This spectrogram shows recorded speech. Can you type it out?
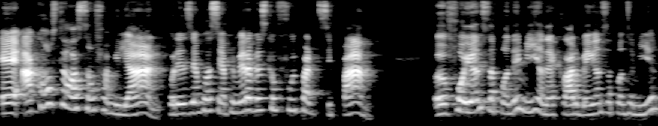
é, a constelação familiar, por exemplo, assim, a primeira vez que eu fui participar uh, foi antes da pandemia, né? Claro, bem antes da pandemia.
